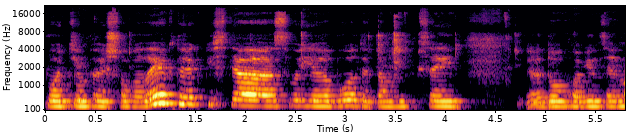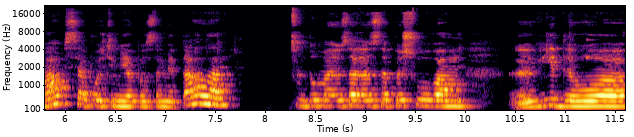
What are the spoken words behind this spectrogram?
потім прийшов електрик після своєї роботи, там цей довго він займався, потім я позамітала. Думаю, зараз запишу вам е, відео,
